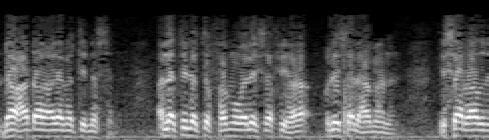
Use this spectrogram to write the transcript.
لا هذا علامة النسل التي لا تفهم وليس فيها وليس لها معنى. يسار هذا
